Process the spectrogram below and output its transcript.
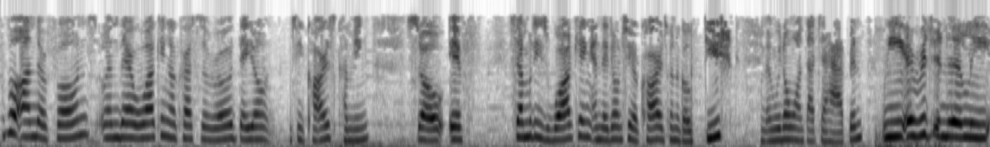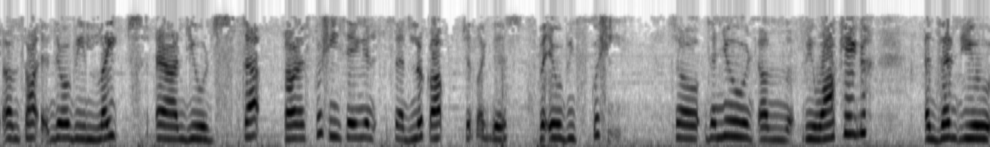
People on their phones, when they're walking across the road, they don't see cars coming. So if somebody's walking and they don't see a car, it's going to go dishk, and we don't want that to happen. We originally um, thought there would be lights, and you would step on a squishy thing and it said look up, just like this, but it would be squishy. So then you would um, be walking, and then you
